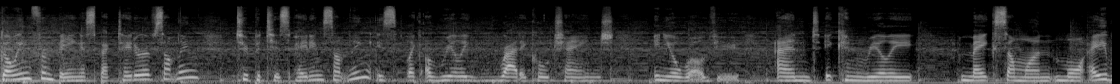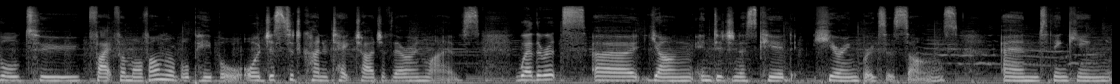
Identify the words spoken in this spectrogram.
Going from being a spectator of something to participating something is like a really radical change in your worldview, and it can really make someone more able to fight for more vulnerable people or just to kind of take charge of their own lives. Whether it's a young Indigenous kid hearing Briggs's songs and thinking,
